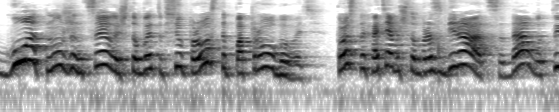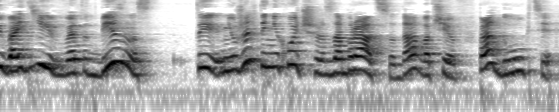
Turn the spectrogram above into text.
год нужен целый, чтобы это все просто попробовать. Просто хотя бы, чтобы разбираться, да, вот ты войди в этот бизнес, ты, неужели ты не хочешь разобраться, да, вообще в продукте?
